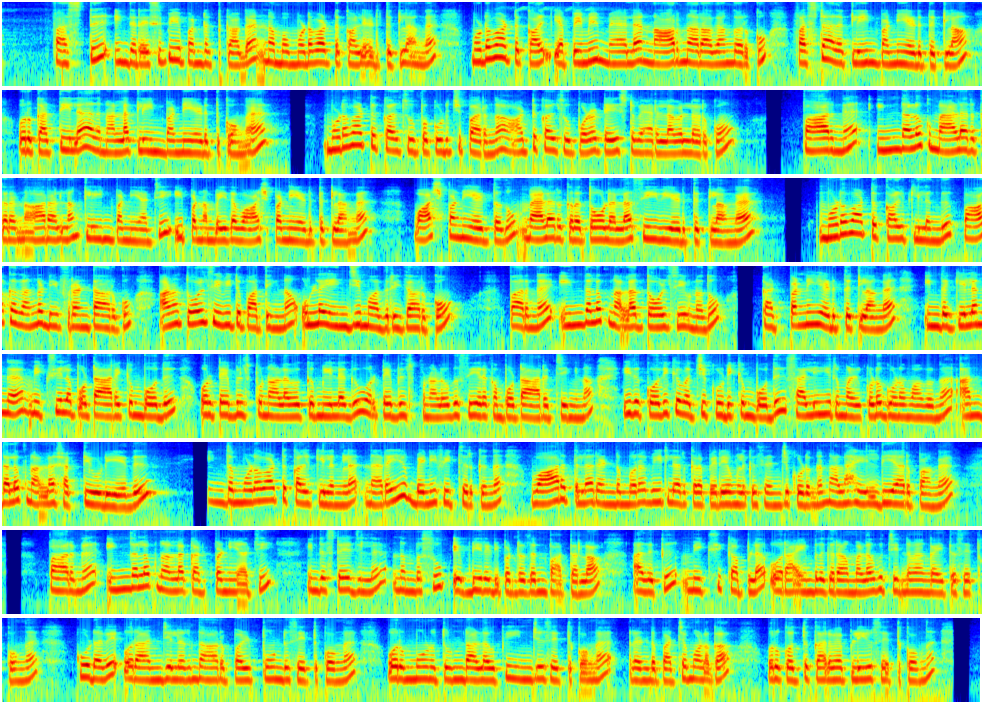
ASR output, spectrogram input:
ஃபஸ்ட்டு இந்த ரெசிபியை பண்ணுறதுக்காக நம்ம முடவாட்டுக்கால் எடுத்துக்கலாங்க. முடவாட்டுக்கால் எப்பயுமே மேலே நார் நாராக தாங்க இருக்கும். ஃபஸ்ட்டு அதை க்ளீன் பண்ணி எடுத்துக்கலாம். ஒரு கத்தியில் அதை நல்லா க்ளீன் பண்ணி எடுத்துக்கோங்க. முடவாட்டுக்கால் சூப்பை குடிச்சு பாருங்கள் ஆட்டுக்கால் சூப்போட டேஸ்ட் வேறு லெவலில் இருக்கும். பாருங்கள் இந்த அளவுக்கு மேலே இருக்கிற நாரெல்லாம் க்ளீன் பண்ணியாச்சு. இப்போ நம்ம இதை வாஷ் பண்ணி எடுத்துக்கலாங்க. வாஷ் பண்ணி எடுத்ததும் மேலே இருக்கிற தோலெல்லாம் சீவி எடுத்துக்கலாங்க. முடவாட்டுக்கால் கிழங்கு பார்க்க தாங்க டிஃப்ரெண்ட்டாக இருக்கும். ஆனால் தோல் சீவிட்டு பார்த்தீங்கன்னா உள்ளே இஞ்சி மாதிரி தான் இருக்கும் பாருங்கள் இந்தளவுக்கு நல்லா தோல் சீவினதும் கட் பண்ணி எடுத்துக்கலாங்க. இந்த கிழங்கை மிக்சியில் போட்டு அரைக்கும் போது ஒரு டேபிள் ஸ்பூன் அளவுக்கு மிளகு ஒரு டேபிள் ஸ்பூன் அளவுக்கு சீரகம் போட்டு அரைச்சிங்கன்னா இது கொதிக்க வச்சு குடிக்கும்போது சளி இருமல் கூட குணமாகுங்க. அந்தளவுக்கு நல்லா சக்தி உடையது இந்த முடவாட்டுக்கால் கீழங்கில் நிறைய பெனிஃபிட்ஸ் இருக்குங்க. வாரத்தில் ரெண்டு முறை வீட்டில் இருக்கிற பெரியவங்களுக்கு செஞ்சு கொடுங்க. நல்லா ஹெல்த்தியாக இருப்பாங்க. பாருங்கள் இந்தளவுக்கு நல்லா கட் பண்ணியாச்சு. இந்த ஸ்டேஜில் நம்ம சூப் எப்படி ரெடி பண்ணுறதுன்னு பார்த்துடலாம் அதுக்கு மிக்சி கப்பில் ஒரு ஐம்பது கிராம் அளவு சின்ன வெங்காயத்தை சேர்த்துக்கோங்க. கூடவே ஒரு அஞ்சுலேருந்து ஆறு பல் பூண்டு சேர்த்துக்கோங்க. ஒரு மூணு துண்டு அளவுக்கு இஞ்சி சேர்த்துக்கோங்க. ரெண்டு பச்சை மிளகா ஒரு கொத்து கருவேப்பிலையும் சேர்த்துக்கோங்க.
